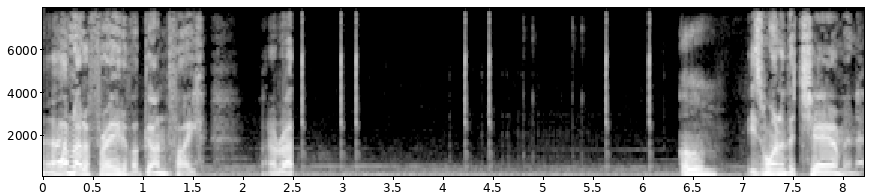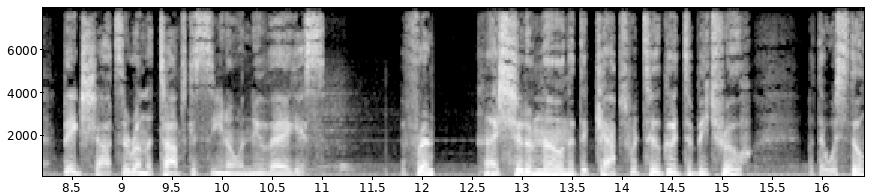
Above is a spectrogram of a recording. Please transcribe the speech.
I'm I'm not afraid of a gunfight, but I'd rather... Um, He's one of the chairmen, big shots that run the Tops Casino in New Vegas. A friend... I should have known that the caps were too good to be true, but there was still...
